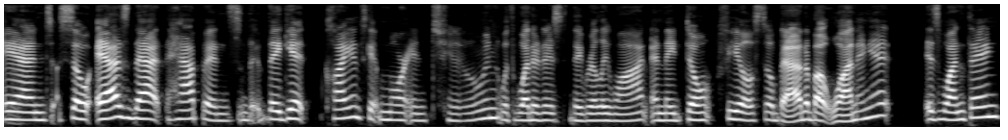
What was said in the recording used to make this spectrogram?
Mm. and so as that happens, they get clients get more in tune with what it is they really want and they don't feel so bad about wanting it is one thing.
